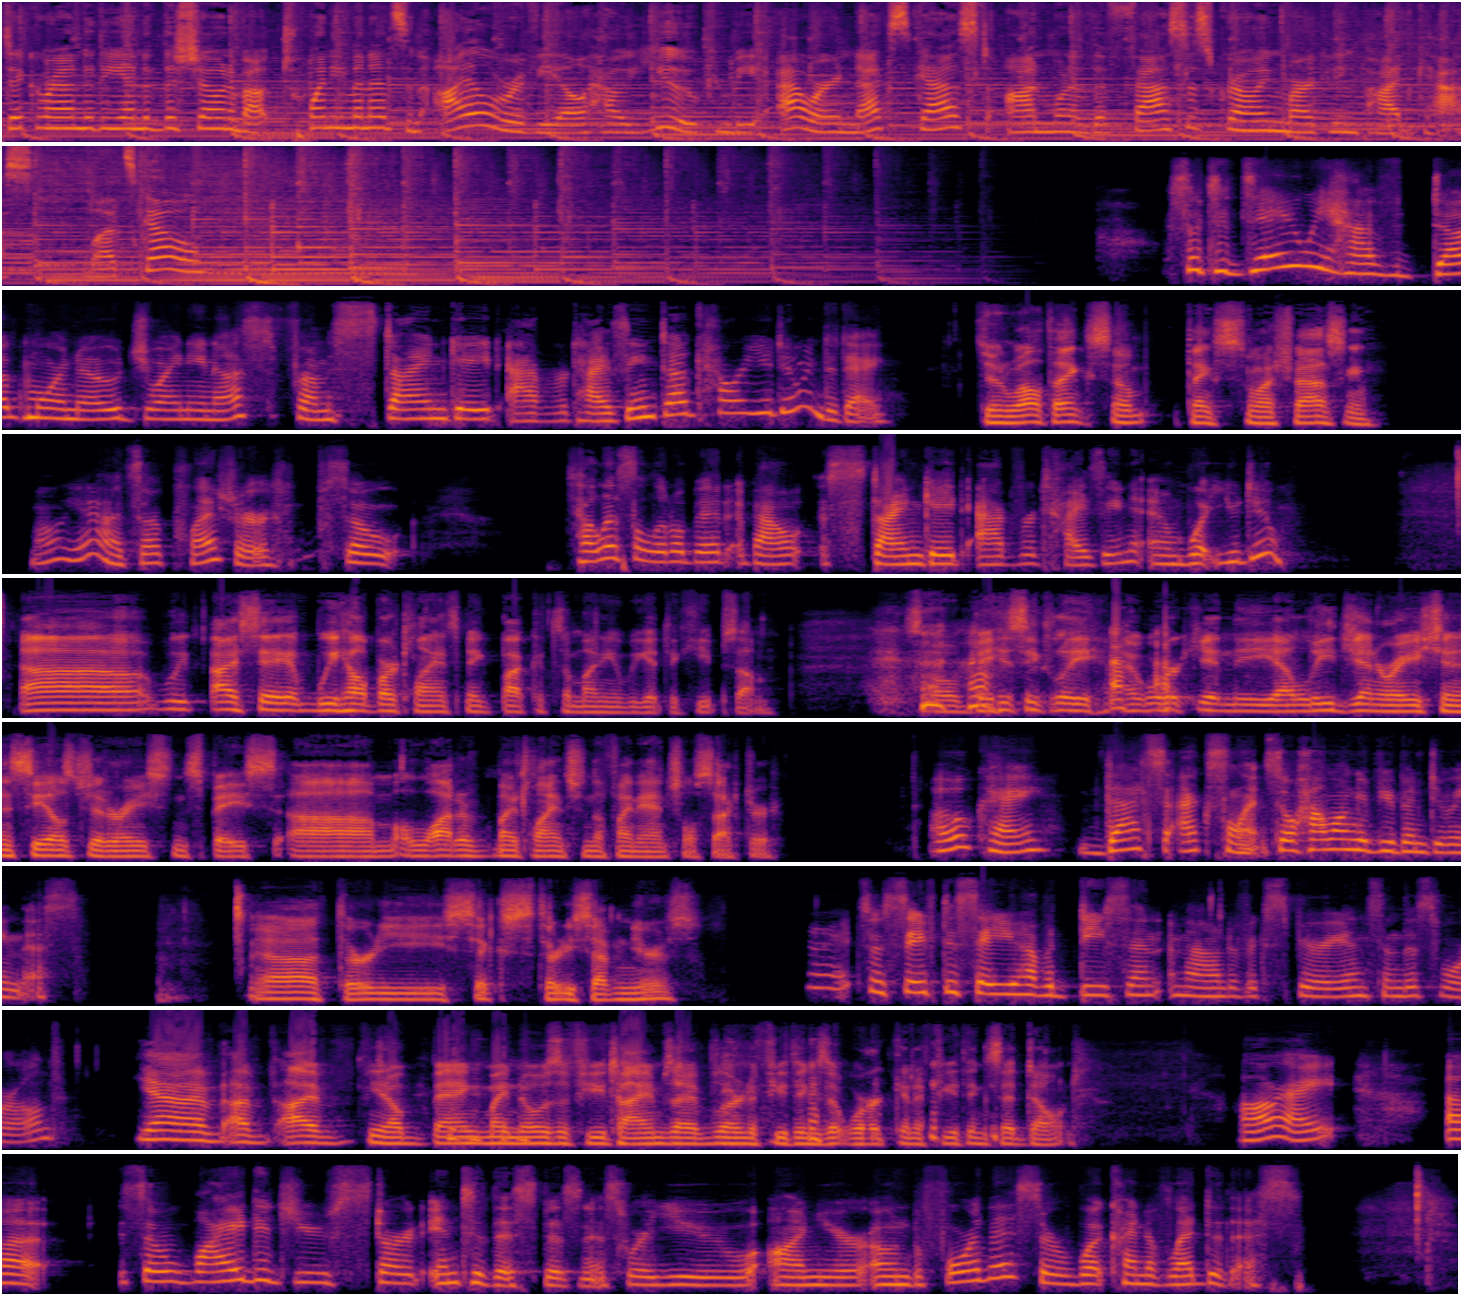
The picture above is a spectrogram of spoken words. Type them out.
Stick around to the end of the show in about 20 minutes, and I'll reveal how you can be our next guest on one of the fastest growing marketing podcasts. Let's go. So today we have Doug Morneau joining us from Steingate Advertising. Doug, how are you doing today? Doing well, thanks. So thanks so much for asking. Well, yeah, it's our pleasure. So tell us a little bit about Steingate Advertising and what you do. Uh, we I say we help our clients make buckets of money. We get to keep some. So basically, I work in the uh, lead generation and sales generation space. Um, a lot of my clients in the financial sector. Okay, that's excellent. So, how long have you been doing this? Uh, 36, 37 years. All right. So, safe to say you have a decent amount of experience in this world. Yeah, I've, I've, I've you know, banged my nose a few times. I've learned a few things that work and a few things that don't. All right. Uh, so, why did you start into this business? Were you on your own before this, or what kind of led to this?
